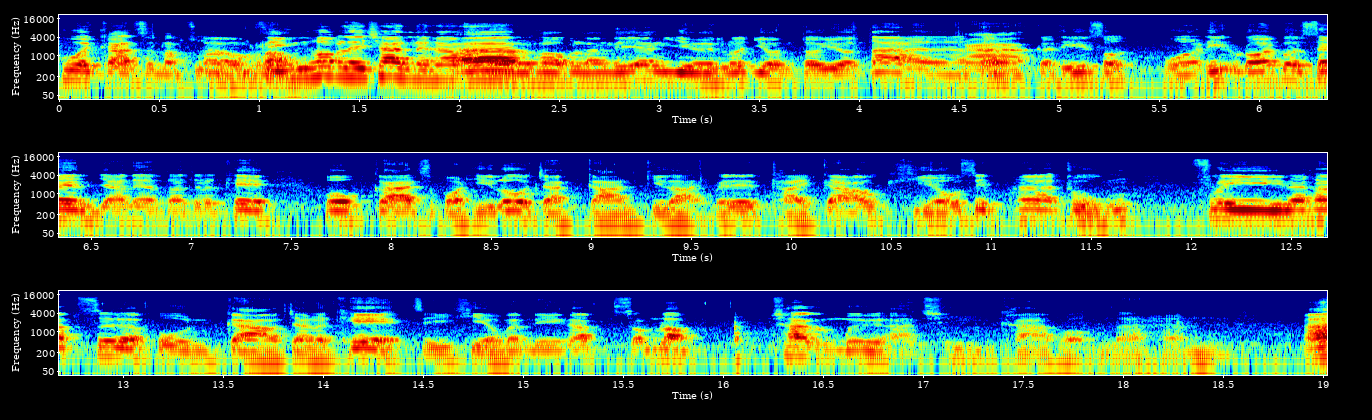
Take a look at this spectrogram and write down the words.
ผู้ให้การสนับสนุนของเรา สิงห์คอร์ปอเรชั่นนะครับครับปตทพลังที่ยั่งยืนรถยนต์โตโยต้านะครับอ่า กะทิสดหัวที่ร้อยเปอร์เซ็นต์ยาแนวตาจระเข้โครงการสปอร์ตฮีโร่จากการกีฬาแห่งประเทศไทยกาวเขียว 15 ถุงฟรีนะครับเสื้อปูนกาวจระเข้สีเขียวแบบนี้ครับสำหรับช่างมืออาชีพครับผมนะฮะอืมอะ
